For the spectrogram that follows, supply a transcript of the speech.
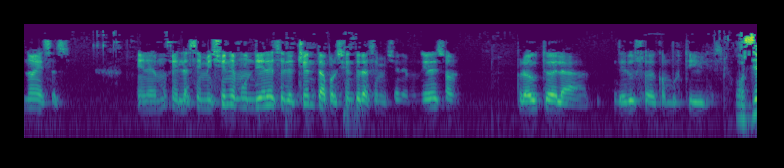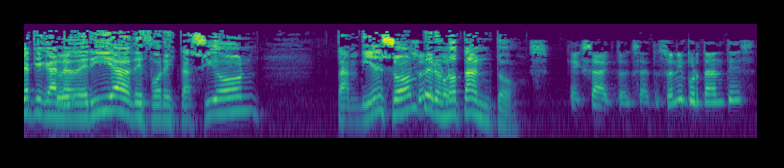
no es así en, las emisiones mundiales el 80% de las emisiones mundiales son producto de la, del uso de combustibles. O sea que ganadería, deforestación también son, pero no tanto. Exacto, exacto. Son importantes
